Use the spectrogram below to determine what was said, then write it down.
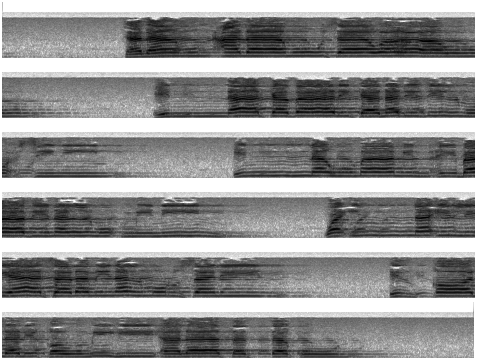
سلام على موسى وهارون. إنا كذلك نجزي المحسنين. إنهما من عبادنا المؤمنين. وإن إلياس لمن المرسلين. إذ قال لقومه ألا تتقون؟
